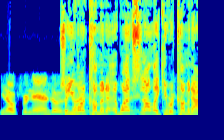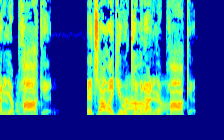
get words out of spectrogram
You know, Fernando. So you weren't coming. Well, it's not like you were coming out of your pocket. It's not like you were No, coming out of your pocket,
